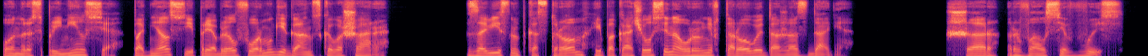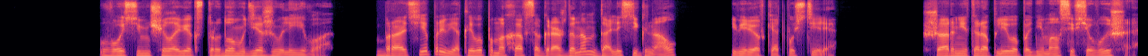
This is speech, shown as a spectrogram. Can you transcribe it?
Он распрямился, поднялся и приобрел форму гигантского шара. Завис над костром и покачивался на уровне второго этажа здания. Шар рвался ввысь. Восемь человек с трудом удерживали его. Братья, приветливо помахав согражданам, дали сигнал, и веревки отпустили. Шар неторопливо поднимался все выше,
